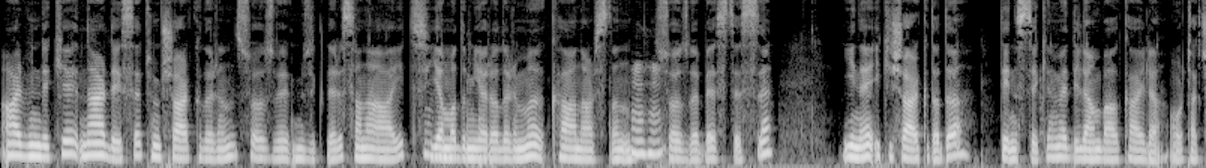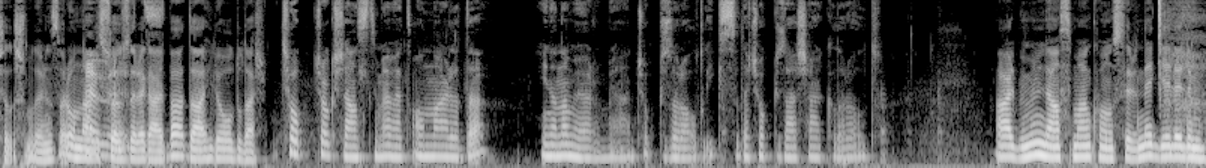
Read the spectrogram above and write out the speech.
Albümdeki neredeyse tüm şarkıların söz ve müzikleri sana ait. Hı-hı. Yamadım Yaralarımı Kaan Arslan'ın söz ve bestesi. Yine iki şarkıda da Deniz Tekin ve Dilan Balkay'la ortak çalışmalarınız var. Onlar evet. da sözlere galiba dahil oldular. Çok çok şanslıyım evet onlarla da inanamıyorum yani. Çok güzel oldu. İkisi de çok güzel şarkılar oldu. Albümün lansman konserine gelelim.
